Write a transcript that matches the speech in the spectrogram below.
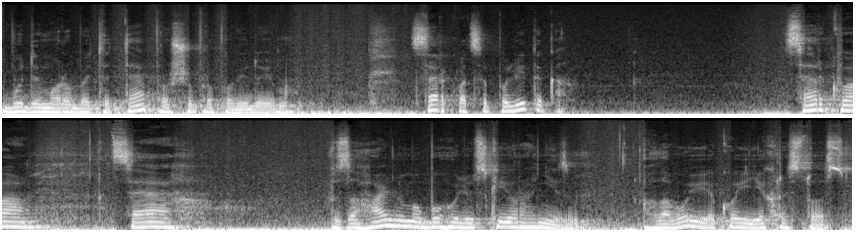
будемо робити те, про що проповідуємо. Церква це політика. Церква це в загальному боголюдський організм, главою якої є Христос.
